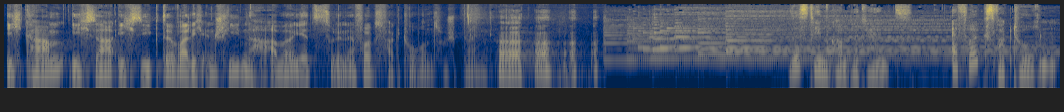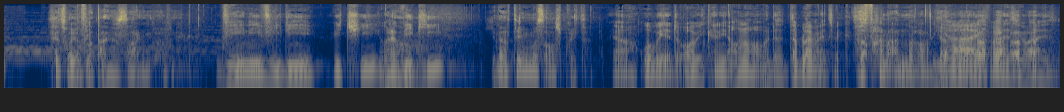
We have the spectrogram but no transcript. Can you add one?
Ich kam, ich sah, ich siegte, weil ich entschieden habe, jetzt zu den Erfolgsfaktoren zu springen. Systemkompetenz. Erfolgsfaktoren. Das hätte ich auf Lateinisch sagen dürfen. Veni, Vidi, Vici oder oh. Vici? Je nachdem, wie man es ausspricht. Ja, Urbi et Orbi kenne ich auch noch, aber da, da bleiben wir jetzt weg. Das war ein anderer. Ja, ja ich weiß, ich weiß.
